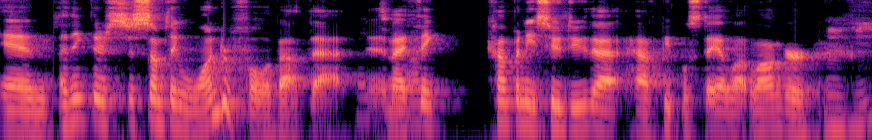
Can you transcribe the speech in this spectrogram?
And I think there's just something wonderful about that. Me And I think companies who do that have people stay a lot longer, Mm-hmm.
